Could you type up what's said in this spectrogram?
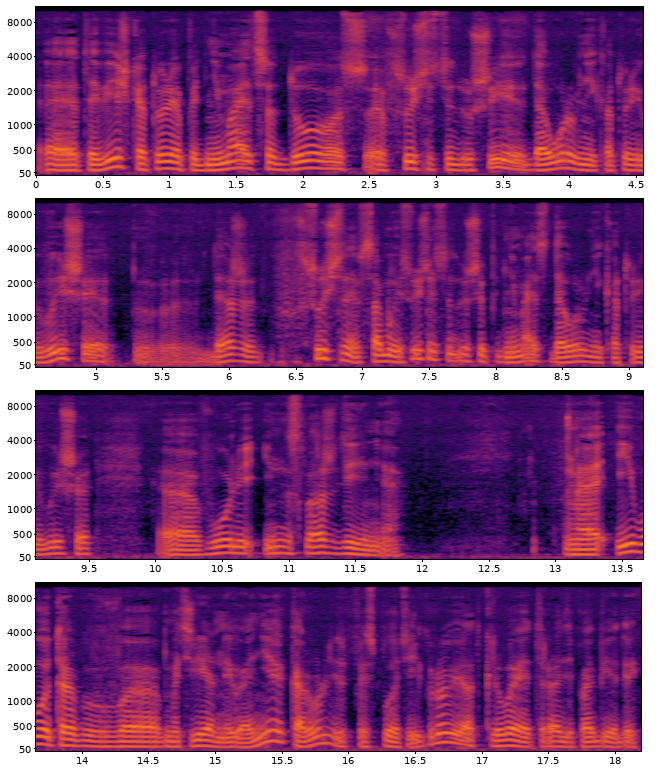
э, – это вещь, которая поднимается до, в сущности души до уровней, которые выше, э, даже в, сущности, в самой сущности души поднимается до уровней, которые выше э, воли и наслаждения – Э, и вот в материальной войне король из плоти и крови открывает ради победы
